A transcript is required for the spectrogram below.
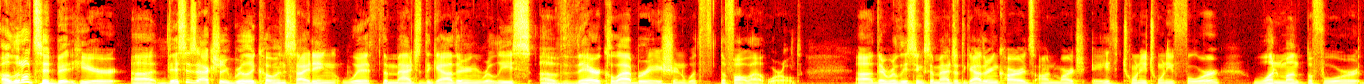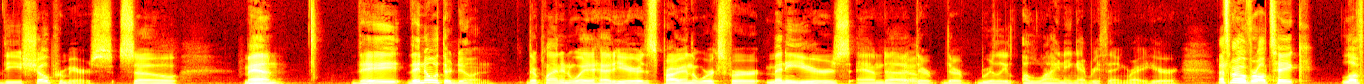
a little tidbit here. Uh, this is actually really coinciding with the Magic the Gathering release of their collaboration with the Fallout world. Uh, they're releasing some Magic the Gathering cards on March 8th, 2024, one month before the show premieres. So, man, they they know what they're doing. They're planning way ahead here. This is probably in the works for many years, and uh, Yeah. they're they're really aligning everything right here. That's my overall take. Love.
